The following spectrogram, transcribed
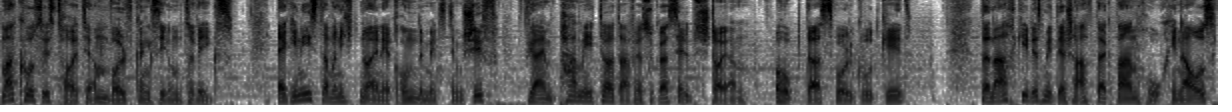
Markus ist heute am Wolfgangsee unterwegs. Er genießt aber nicht nur eine Runde mit dem Schiff, für ein paar Meter darf er sogar selbst steuern. Ob das wohl gut geht? Danach geht es mit der Schafbergbahn hoch hinaus,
